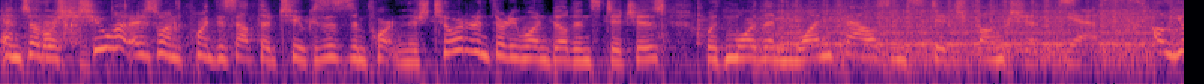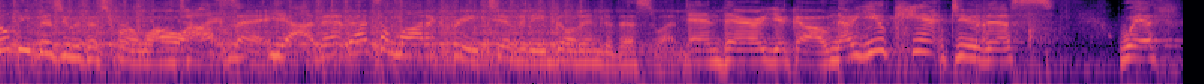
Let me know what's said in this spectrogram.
And so there's course. 200, I just want to point this out though too, because this is important. There's 231 built-in stitches with more than 1,000 stitch functions. Yes. Oh, you'll be busy with this for a long Oh, time. I'll say. Yeah, that, that's a lot of creativity built into this one. And there you go. Now, you can't do this with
